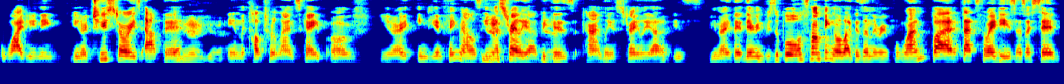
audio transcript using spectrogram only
why do you need you know two stories out there Yeah, yeah. in the cultural landscape of you know Indian females in Yeah. Australia? Because apparently Australia is you know they're, they're invisible or something, or like there's only room for one. But that's the way it is. As I said,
